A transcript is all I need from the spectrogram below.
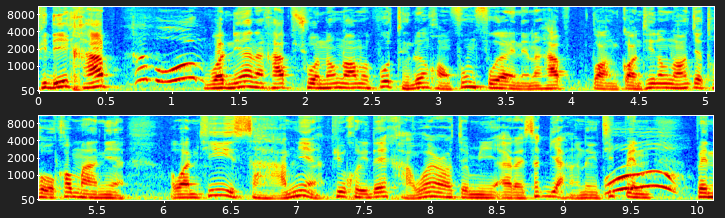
พี่ดิ๊กครับครับผมพวันนี้นะครับชวนน้องๆมาพูดถึงเรื่องของฟุ่มเฟือยเนี่ยนะครับก่อนก่อนที่น้องๆจะโทรเข้ามาเนี่ยวันที่3เนี่ยพี่คนดีได้ข่าวว่าเราจะมีอะไรสักอย่างหนึ่งที่เป็นเป็น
